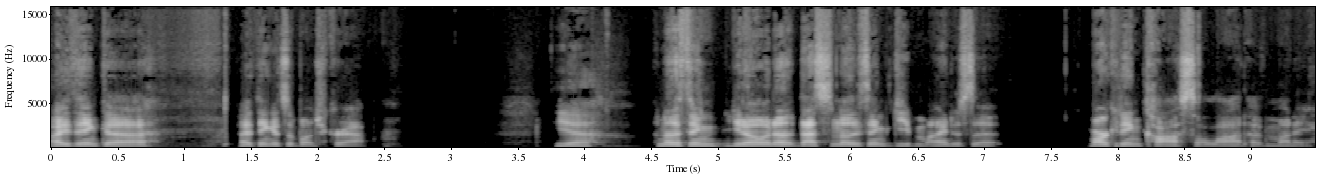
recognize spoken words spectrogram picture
I think uh I think it's a bunch of crap. yeah. Another thing, you know, that's another thing to keep in mind is that marketing costs a lot of money.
